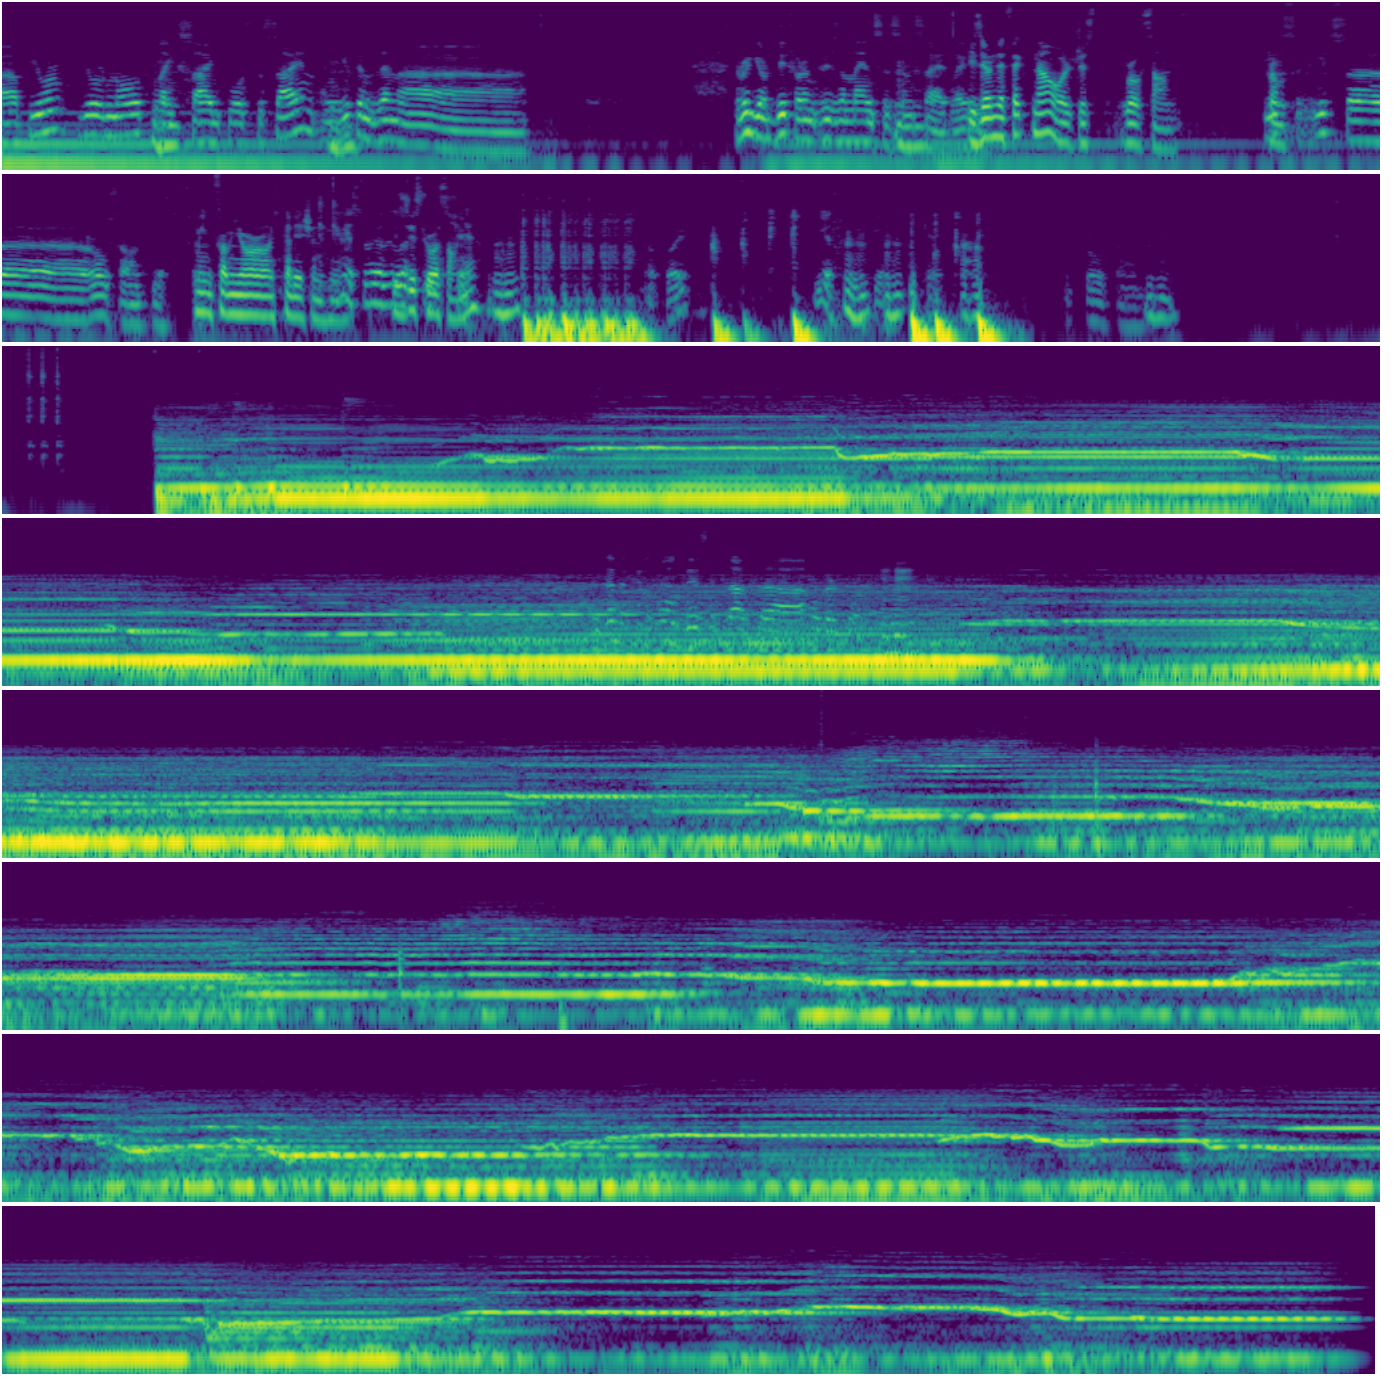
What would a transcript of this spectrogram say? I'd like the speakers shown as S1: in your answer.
S1: Uh, pure pure note mm-hmm. like sine close to sine and you mm-hmm. can then uh, trigger different resonances mm-hmm. inside like
S2: Is there an effect now or just raw sounds? From
S1: it's it's uh, raw sound yes
S2: I mean, from your installation here.
S1: yes uh,
S2: It's just raw sound,
S1: check.
S2: yeah. hmm
S1: oh sorry yes here
S2: Okay. Uh huh.
S1: it's raw sound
